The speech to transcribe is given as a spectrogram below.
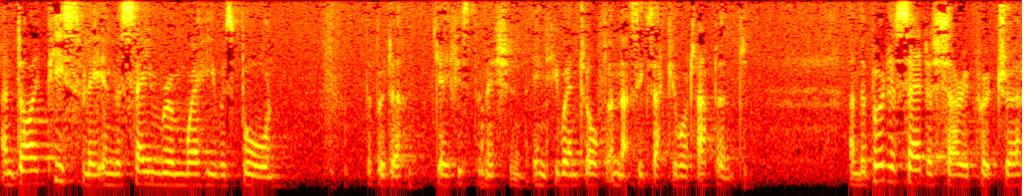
and die peacefully in the same room where he was born. The Buddha gave his permission and he went off, and that's exactly what happened. And the Buddha said of Sariputra,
